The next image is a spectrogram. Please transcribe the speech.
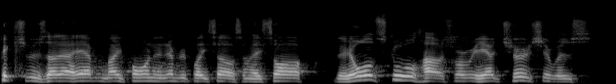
pictures that I have in my phone and every place else, and I saw the old schoolhouse where we had church. It was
